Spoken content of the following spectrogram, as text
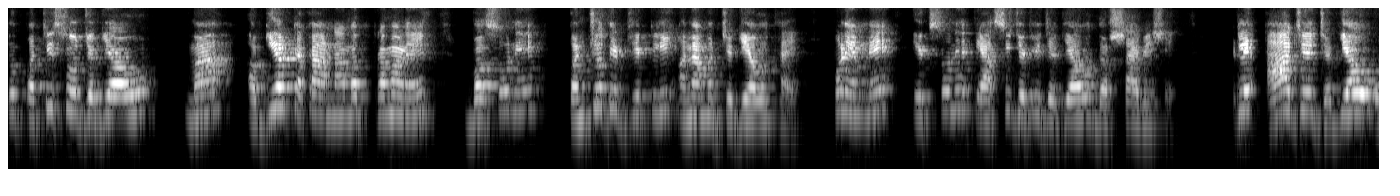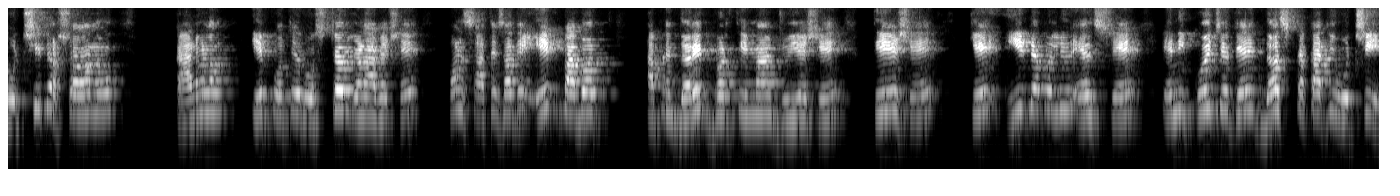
તો પચીસો જગ્યાઓમાં અગિયાર ટકા અનામત પ્રમાણે બસો ને પંચોતેર જેટલી અનામત જગ્યાઓ થાય. પણ એમને એકસો ને ત્યાસી જેટલી જગ્યાઓ દર્શાવે છે. એટલે આ જે જગ્યાઓ ઓછી દર્શાવવાનું કારણ એ પોતે રોસ્ટર ગણાવે છે. પણ સાથે સાથે એક બાબત આપણે દરેક ભરતીમાં જોઈએ છે તે છે કે ઈડબ્લ્યુએસ છે એની કોઈ જગ્યાએ દસ ટકાથી ઓછી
